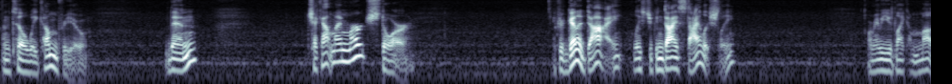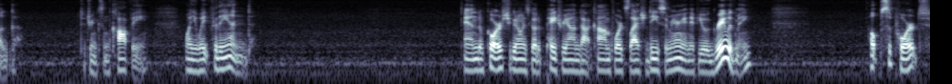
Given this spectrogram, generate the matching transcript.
until we come for you. Then, check out my merch store. If you're gonna die, at least you can die stylishly. Or maybe you'd like a mug to drink some coffee while you wait for the end. And of course, you can always go to patreon.com forward slash dsumerian if you agree with me. Help support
